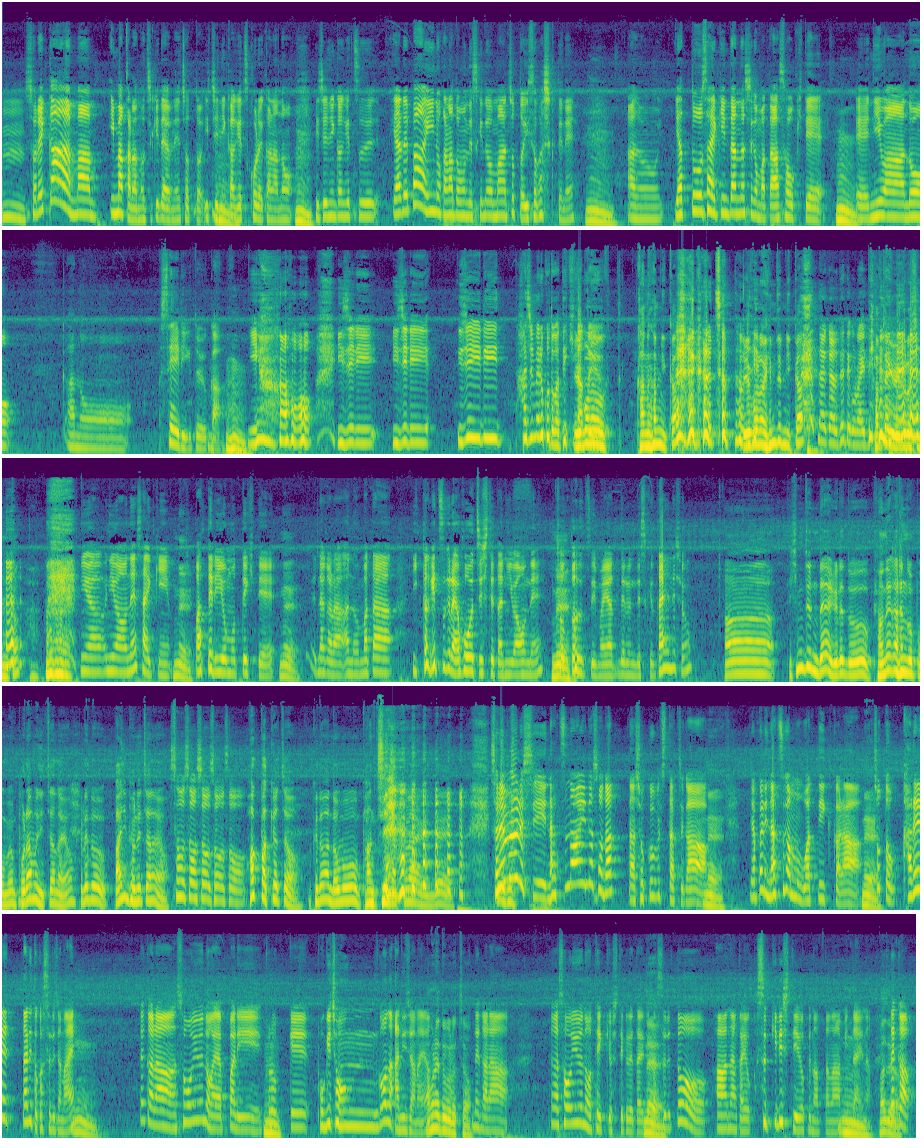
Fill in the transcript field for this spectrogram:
うん、それか、まあ、今からの時期だよね、ちょっと1、うん、2か月、これからの、うん、1、2か月やればいいのかなと思うんですけど、まあ、ちょっと忙しくてね、うん、あのやっと最近、旦那氏がまた朝起きて、うん、えー、庭の、あのー、整理というか、うん、庭をいじり、いじり、いじり始めることができたという。 가능합니까? だからちょっと、ね、 일본어 힘듭니까? だから出てこないっていう 갑자기 왜 그러십니까? 庭庭をね、最近、ねバッテリーを持ってきて、 네. だから、あの、また、1ヶ月ぐらい放置してた庭をね、ねちょっとずつ今やってるんですけど、大変でしょ 아, 힘든데 그래도 변해가는 걸 보면 보람은 있잖아요. 그래도 많이 변했잖아요. そうそうそうそうそう。 확 바뀌었죠. 그동안 너무 방치해놨구나 했는데. それもあるし、夏の間育った植物たちが、 네. やっぱり夏がもう終わっていくから、ね、ちょっと枯れたりとかするじゃない、うん、だからそういうのがやっぱりクロッケ、ポギチョン後の兄じゃない？だからだからそういうのを撤去してくれたりとかすると、ね、ああなんかよくすっきりしてよくなったなみたいな、うん、なんか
